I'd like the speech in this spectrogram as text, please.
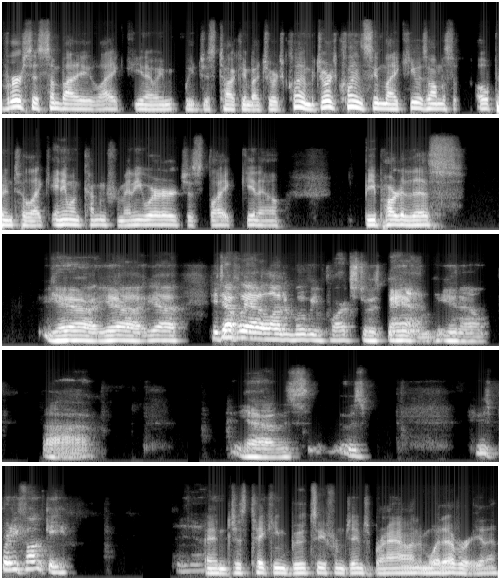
versus somebody like, you know, we, we just talking about George Clinton, but George Clinton seemed like he was almost open to like anyone coming from anywhere, just like, you know, be part of this. Yeah, yeah, yeah. He definitely had a lot of moving parts to his band, you know. Uh, yeah, it was it was he was pretty funky. And just taking Bootsy from James Brown and whatever, you know.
